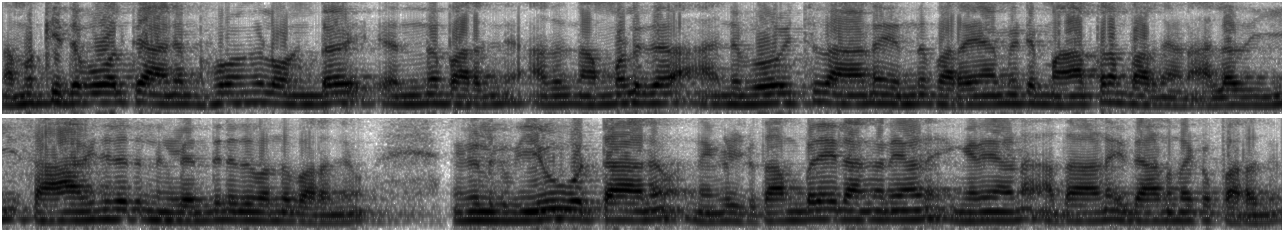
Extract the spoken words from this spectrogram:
നമുക്കിതുപോലത്തെ അനുഭവങ്ങളുണ്ട് എന്ന് പറഞ്ഞ് അത് നമ്മളിത് അനുഭവിച്ചതാണ് എന്ന് പറയാൻ വേണ്ടി മാത്രം പറഞ്ഞാണ്. അല്ലാതെ ഈ സാഹചര്യത്തിൽ നിങ്ങൾ എന്തിനിത് വന്ന് പറഞ്ഞു? നിങ്ങൾക്ക് വ്യൂ കിട്ടാനോ നിങ്ങൾക്ക് തമ്പനയിൽ അങ്ങനെയാണ് ഇങ്ങനെയാണ് അതാണ് ഇതാണെന്നൊക്കെ പറഞ്ഞു.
